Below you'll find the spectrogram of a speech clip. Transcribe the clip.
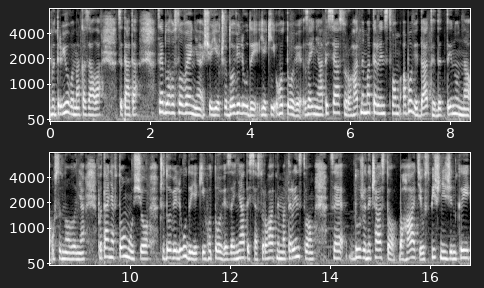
В інтерв'ю вона казала: цитата: це благословення, що є чудові люди, які готові зайнятися сурогатним материнством або віддати дитину на усиновлення. Питання в тому, що чудові люди, які готові зайнятися сурогатним материнством, це дуже нечасто багаті, успішні жінки,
